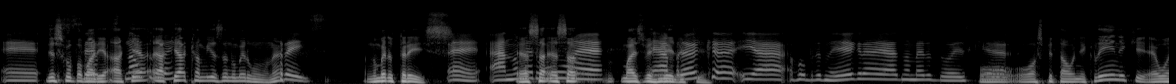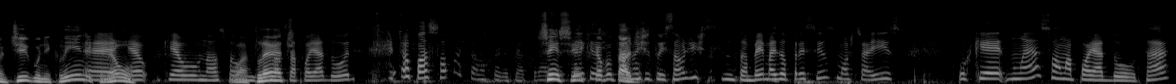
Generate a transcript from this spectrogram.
É, Desculpa, Maria. Aqui, não, é, aqui é a camisa número um, né? Três. Número 3. É, a número essa, um essa é, mais vermelha é a branca aqui. e a rubro-negra é a número 2. O, é... o Hospital Uniclinic, é o antigo Uniclinic, é, né? O, que, é, que é o nosso, um dos nossos apoiadores. Eu posso só mostrar uma coisa aqui atrás? Sim, sim, fica à vontade. Está na instituição de ensino também, mas eu preciso mostrar isso Porque não é só um apoiador, tá?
